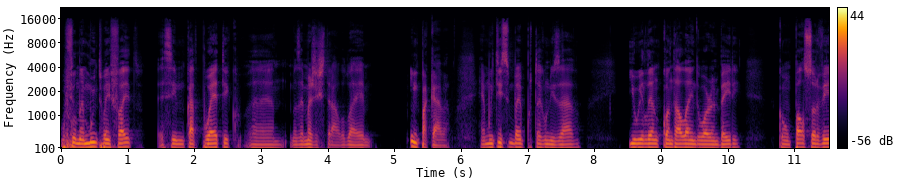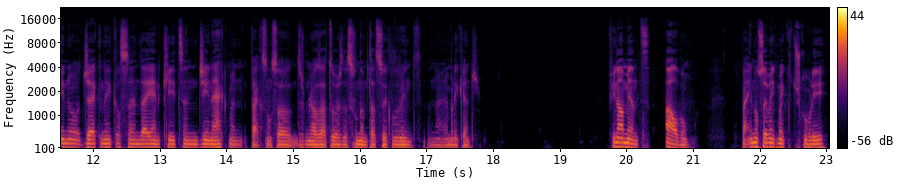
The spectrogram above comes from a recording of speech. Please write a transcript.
O filme é muito bem feito, é assim um bocado poético, uh, mas é magistral, é impacável. É muitíssimo bem protagonizado e o elenco conta além do Warren Beatty com Paul Sorvino, Jack Nicholson, Diane Keaton, Gene Hackman, pá, que são só dos melhores atores da segunda metade do século XX, é? americanos. Finalmente, álbum. Pá, eu não sei bem como é que descobri,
